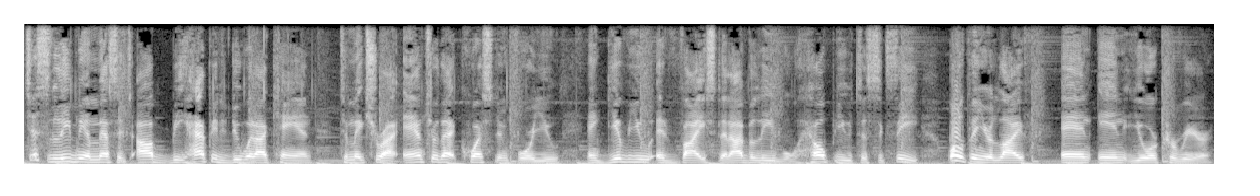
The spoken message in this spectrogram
Just leave me a message. I'll be happy to do what I can to make sure I answer that question for you and give you advice that I believe will help you to succeed both in your life and in your career.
